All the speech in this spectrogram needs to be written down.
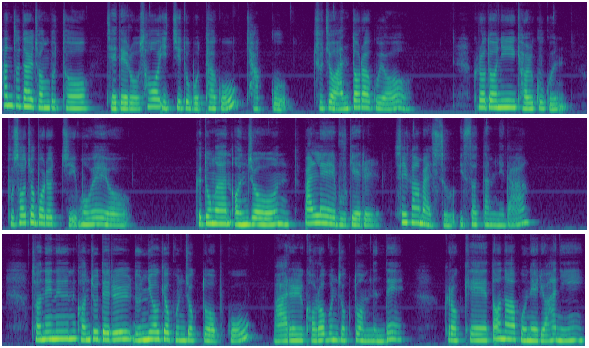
한두 달 전부터 제대로 서 있지도 못하고 자꾸 주저앉더라고요. 그러더니 결국은 부서져 버렸지 뭐예요. 그동안 얹어온 빨래의 무게를 실감할 수 있었답니다. 전에는 건조대를 눈여겨본 적도 없고 말을 걸어본 적도 없는데 그렇게 떠나보내려 하니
